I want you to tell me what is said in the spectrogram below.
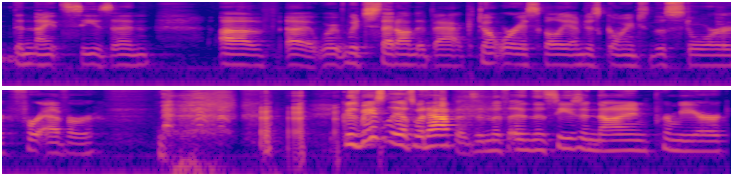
the ninth season of uh, which said on the back, "Don't worry, Scully, I'm just going to the store forever." Because basically that's what happens in the in the season nine premiere.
